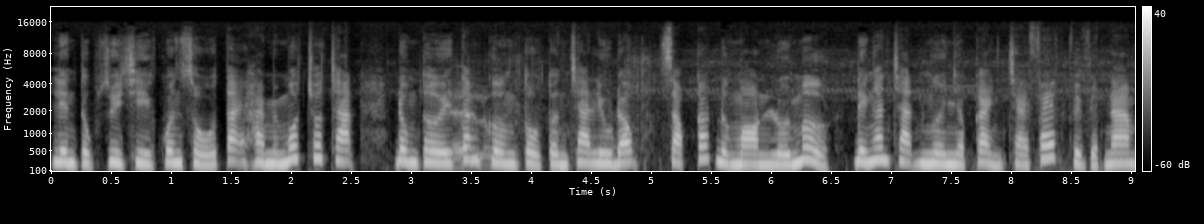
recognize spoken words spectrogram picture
liên tục duy trì quân số tại 21 chốt chặn, đồng thời tăng cường tổ tuần tra lưu động dọc các đường mòn lối mở để ngăn chặn người nhập cảnh trái phép về Việt Nam.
